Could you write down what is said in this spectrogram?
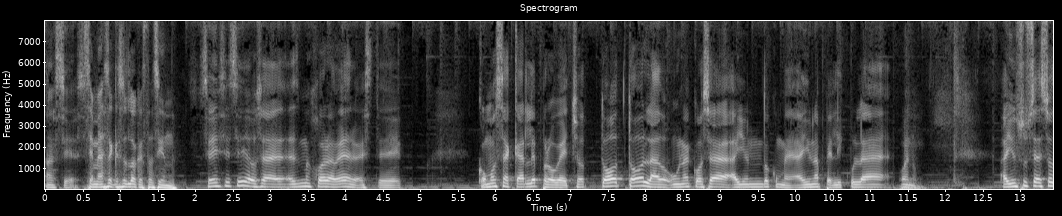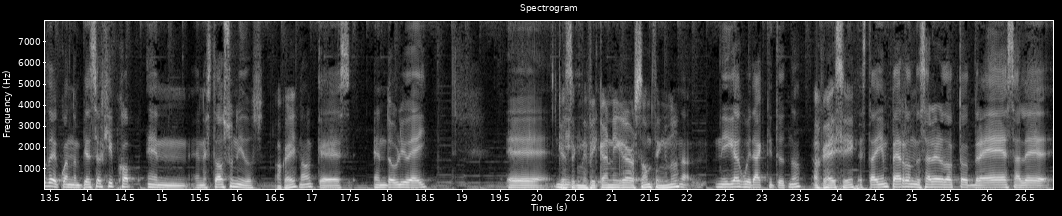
Así es. Se me hace que eso es lo que está haciendo. Sí, sí, sí. O sea, es mejor, a ver, este. Cómo sacarle provecho. Todo, todo lado. Una cosa, hay un documento, hay una película. Bueno, hay un suceso de cuando empieza el hip hop en, en Estados Unidos. Ok. ¿No? Que es NWA. Eh, que significa nigger something, ¿no? ¿no? Nigga with attitude, ¿no? Ok, sí. Está ahí en Perro donde sale el Dr. Dre, sale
